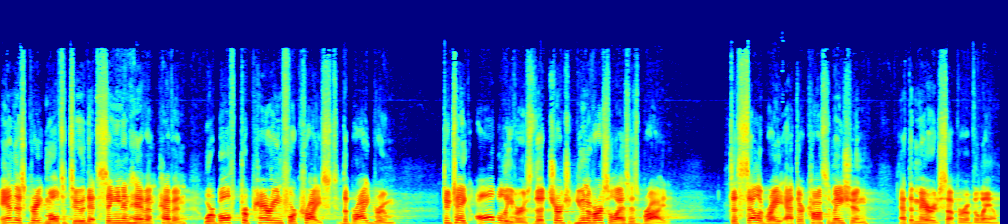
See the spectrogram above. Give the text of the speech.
and this great multitude that's singing in heaven, heaven were both preparing for Christ, the bridegroom, to take all believers, the church universal as his bride, to celebrate at their consummation at the marriage supper of the Lamb.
